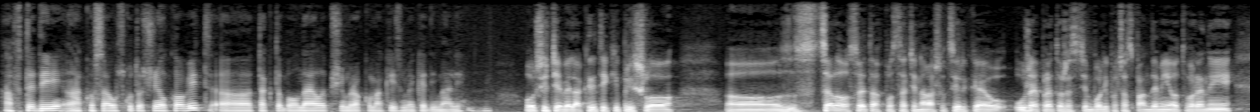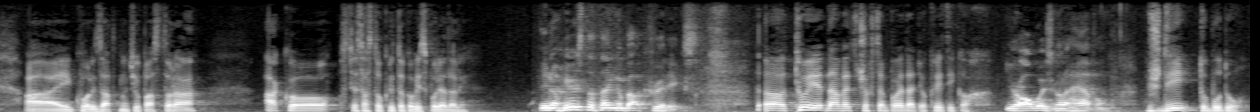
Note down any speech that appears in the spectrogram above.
A vtedy, ako sa uskutočnil COVID, uh, tak to bol najlepším rokom, aký sme kedy mali. Určite veľa kritiky prišlo uh, z celého sveta v podstate na vašu církev, už aj preto, že ste boli počas pandémie otvorení, aj kvôli zatknutiu pastora. Ako ste sa s tou kritikou vysporiadali? You know, here's the thing about critics. Uh, tu je jedna vec, čo chcem povedať o kritikoch. You're always going to have them. Vždy tu budú.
